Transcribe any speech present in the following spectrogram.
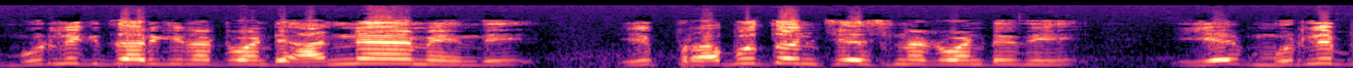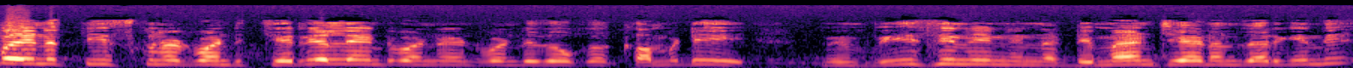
మురళికి జరిగినటువంటి అన్యాయం ఏంది? ఈ ప్రభుత్వం చేసినటువంటిది ఏ మురళి పైన తీసుకున్నటువంటి చర్యలు ఏంటటువంటిది ఒక కమిటీ మేము వీసీని నిన్న డిమాండ్ చేయడం జరిగింది.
